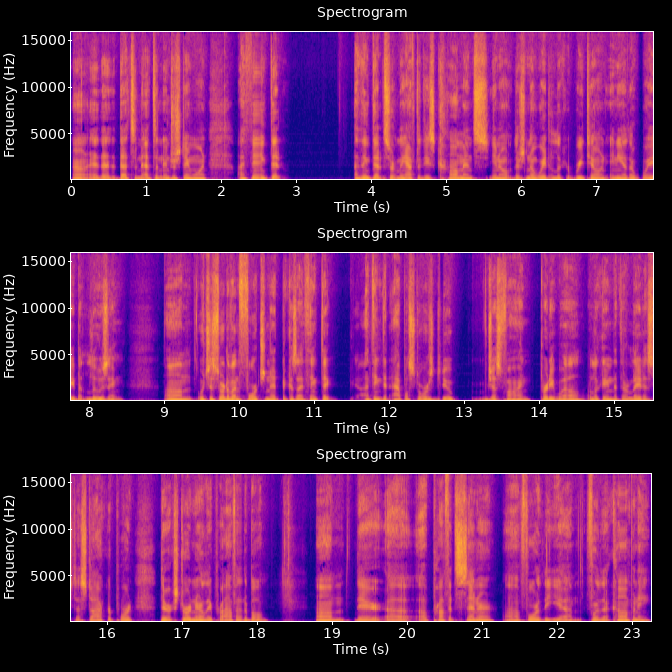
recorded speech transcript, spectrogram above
I don't, that's an that's an interesting one. I think that i think that certainly after these comments you know there's no way to look at retail in any other way but losing um, which is sort of unfortunate because i think that i think that apple stores do just fine, pretty well. Looking at their latest uh, stock report, they're extraordinarily profitable. Um, they're uh, a profit center uh, for the um, for the company.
